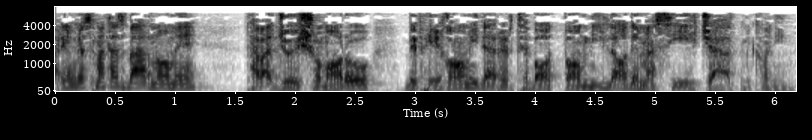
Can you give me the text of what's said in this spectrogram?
در این قسمت از برنامه توجه شما رو به پیغامی در ارتباط با میلاد مسیح جلب می کنیم.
